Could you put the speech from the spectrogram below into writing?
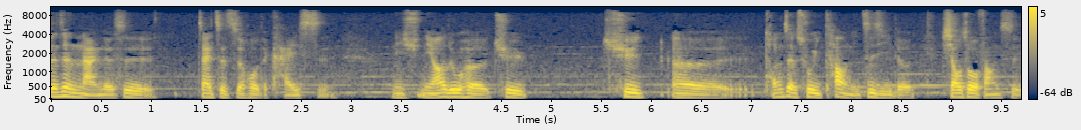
真正难的是在这之后的开始，你你要如何去去呃统整出一套你自己的销售方式？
